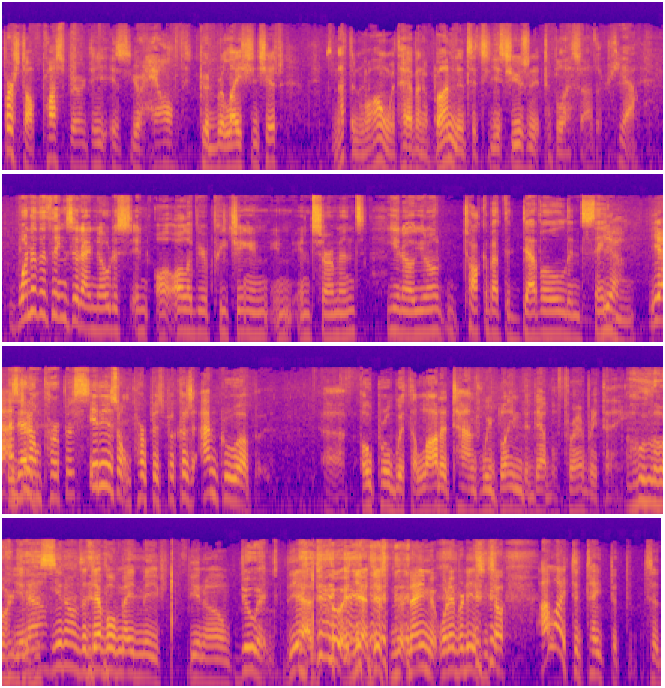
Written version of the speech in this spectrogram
first off, prosperity is your health, good relationships. There's nothing wrong with having abundance. It's just using it to bless others. Yeah. One of the things that I noticed in all- of your preaching in, in, in sermons, you know, you don't talk about the devil and Satan. Yeah, I Is that do. on purpose? It is on purpose because I grew up, uh, Oprah, with a lot of times we blame the devil for everything. Oh, Lord, you yes. know, you know, the devil made me, you know, Do it. Yeah, do it. Yeah, just name it, whatever it is. And so I like to take the, to,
